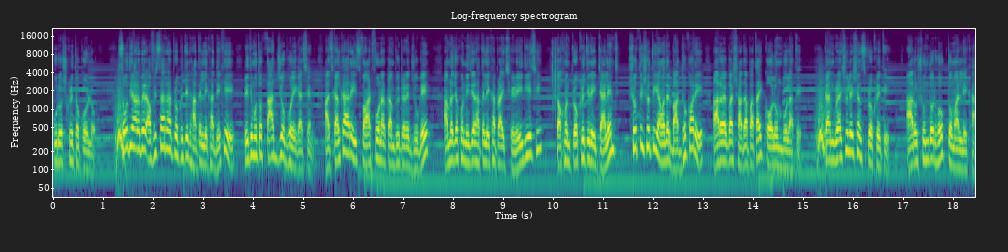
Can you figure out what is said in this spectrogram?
পুরস্কৃত করল। সৌদি আরবের অফিসাররা প্রকৃতির হাতের লেখা দেখে রীতিমতো তাজ্জব হয়ে গেছেন। আজকালকার এই স্মার্টফোন আর কম্পিউটারের যুগে আমরা যখন নিজের হাতে লেখা প্রায় ছেড়েই দিয়েছি, তখন প্রকৃতির এই ট্যালেন্ট সত্যি সত্যি আমাদের বাধ্য করে আরও একবার সাদা পাতায় কলম বোলাতে। কনগ্রাচুলেশন প্রকৃতি। আরও সুন্দর হোক তোমার লেখা।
